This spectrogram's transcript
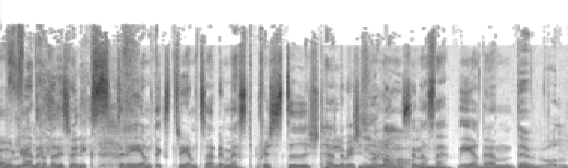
roligt. oväntat att det är så extremt, extremt så här, det mest prestige television man Ja. någonsin har sett är den duon.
